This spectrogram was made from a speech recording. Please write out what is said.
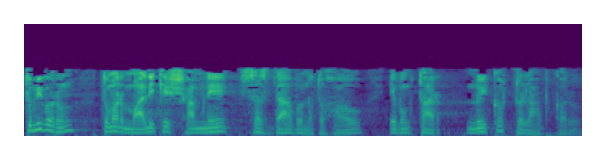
তুমি বরং তোমার মালিকের সামনে সজদাবনত হও এবং তার নৈকট্য লাভ করো।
